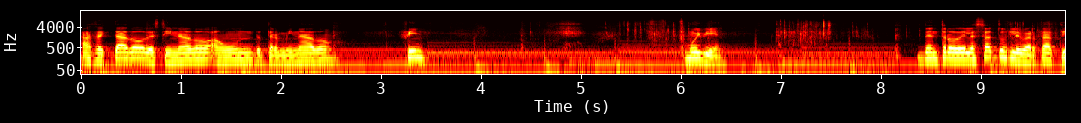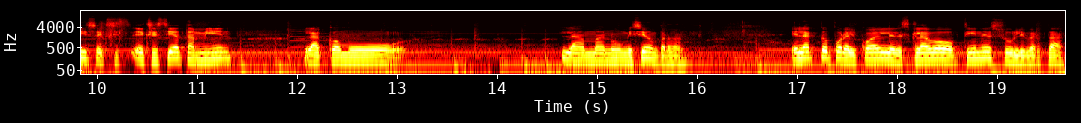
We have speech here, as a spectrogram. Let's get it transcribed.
afectado destinado a un determinado fin. Muy bien. Dentro del status libertatis existía también la como la manumisión, perdón. El acto por el cual el esclavo obtiene su libertad.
